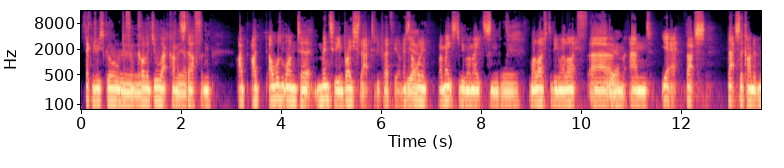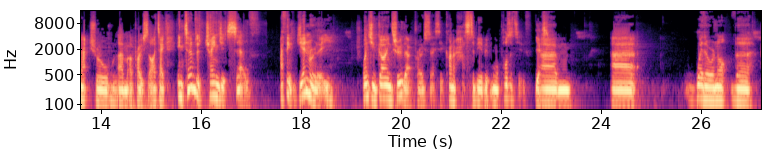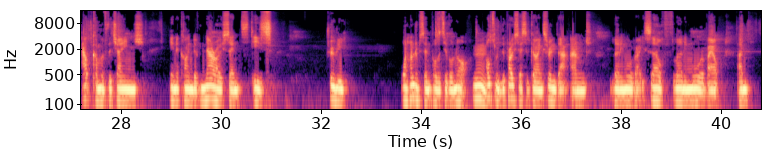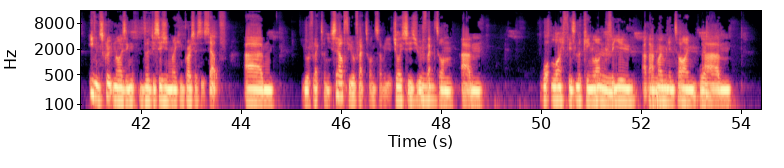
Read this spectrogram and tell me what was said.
secondary school, different college, all that kind of Mm. Yeah. stuff. And I, I I wasn't one to mentally embrace that. To be perfectly honest, I Yeah. Mm. wanted my mates to be my mates and my life to be my life. Um, And yeah, that's that's the kind of natural um, approach that I take. In terms of change itself, I think generally, once you're going through that process, it kind of has to be a bit more positive. Yes. Um, uh, whether or not the outcome of the change, in a kind of narrow sense, is truly 100% positive or not. Ultimately, the process of going through that and learning more about yourself, learning more about um, even scrutinizing the decision making process itself. Um, you reflect on yourself, you reflect on some of your choices, you reflect on um, what life is looking like for you at that moment in time. Um,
